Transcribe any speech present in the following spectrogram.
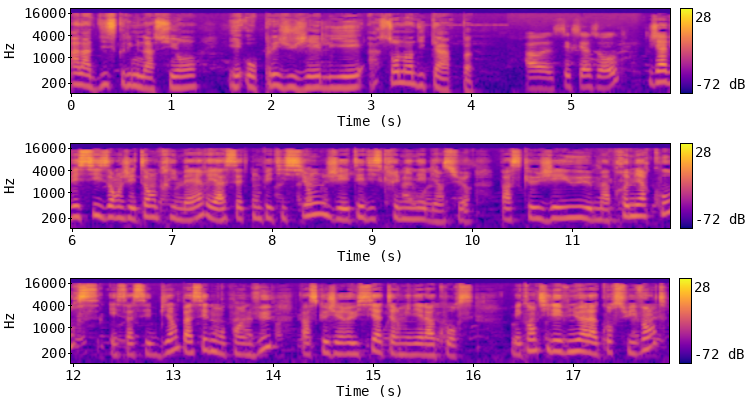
à la discrimination et aux préjugés liés à son handicap. J'avais 6 ans, j'étais en primaire et à cette compétition, j'ai été discriminée bien sûr parce que j'ai eu ma première course et ça s'est bien passé de mon point de vue parce que j'ai réussi à terminer la course. Mais quand il est venu à la course suivante,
